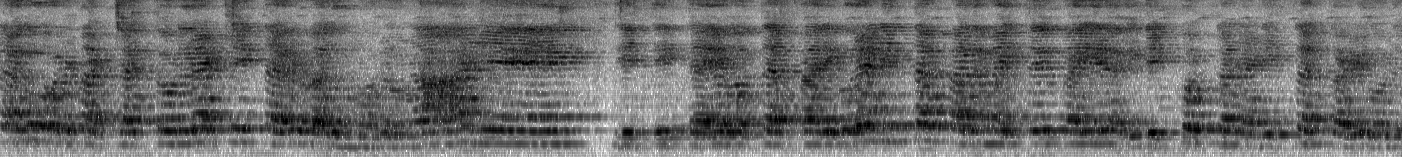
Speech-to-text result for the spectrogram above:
தகுபொருள் பட்சத்தோடு ரட்சித்தருள்வதும் ஒரு நாளே. பரிபுர நித்த பதமைத்து பயிரவி திட்கொட்க நடிக்க கழுகொடு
